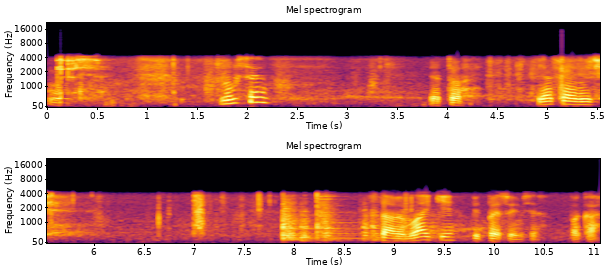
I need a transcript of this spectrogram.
Ось. Ну все. Як то, як кажуть, ставимо лайки, підписуємося. Пока.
